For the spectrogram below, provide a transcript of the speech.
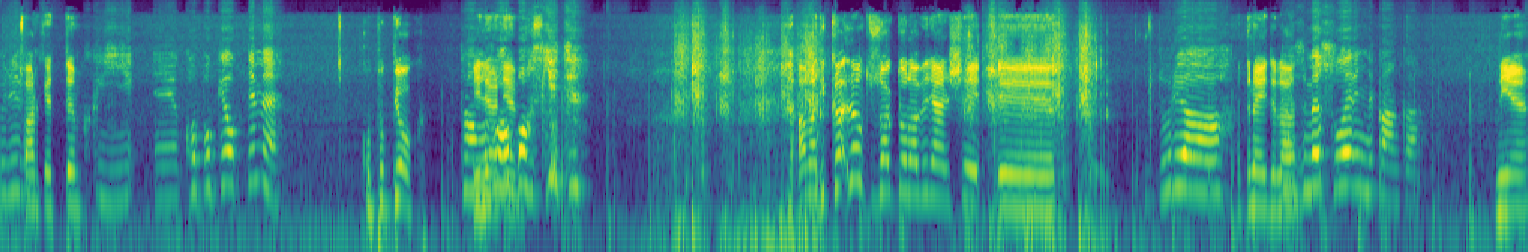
Öyle bir Fark ettim. e, kopuk yok değil mi? Kopuk yok. Tamam o İleride- zaman bas git. Ama dikkatli ol tuzak da olabilir yani şey eee Dur ya. adı neydi lan? Gözüme sular indi kanka. Niye?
